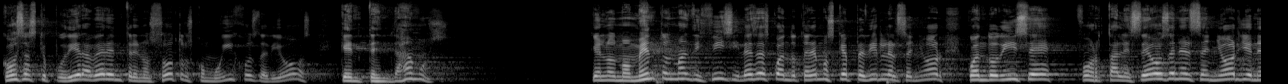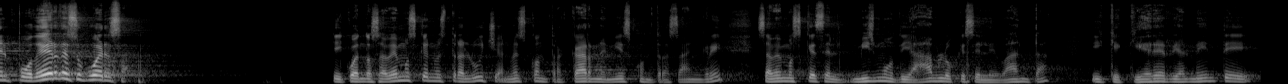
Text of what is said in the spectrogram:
cosas que pudiera haber entre nosotros como hijos de Dios, que entendamos que en los momentos más difíciles es cuando tenemos que pedirle al Señor, cuando dice, fortaleceos en el Señor y en el poder de su fuerza. Y cuando sabemos que nuestra lucha no es contra carne ni es contra sangre, sabemos que es el mismo diablo que se levanta y que quiere realmente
